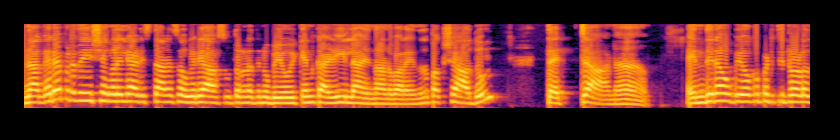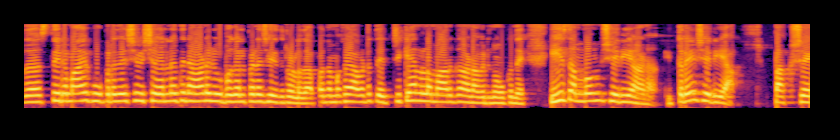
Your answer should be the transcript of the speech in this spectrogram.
നഗരപ്രദേശങ്ങളിലെ അടിസ്ഥാന സൗകര്യ ആസൂത്രണത്തിന് ഉപയോഗിക്കാൻ കഴിയില്ല എന്നാണ് പറയുന്നത്. പക്ഷെ അതും തെറ്റാണ്. എന്തിനാ ഉപയോഗപ്പെടുത്തിയിട്ടുള്ളത്? സ്ഥിരമായ ഭൂപ്രദേശ വിശകലനത്തിനാണ് രൂപകൽപ്പന ചെയ്തിട്ടുള്ളത്. അപ്പൊ നമുക്ക് അവിടെ തെറ്റിക്കാനുള്ള മാർഗമാണ് അവർ നോക്കുന്നത്. ഈ സംഭവം ശരിയാണ്. ഇത്രയും ശരിയാ. പക്ഷേ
